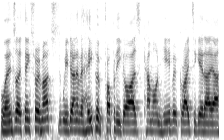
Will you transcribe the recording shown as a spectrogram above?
Well, Angelo, thanks very much. We don't have a heap of property guys come on here, but great to get a uh,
